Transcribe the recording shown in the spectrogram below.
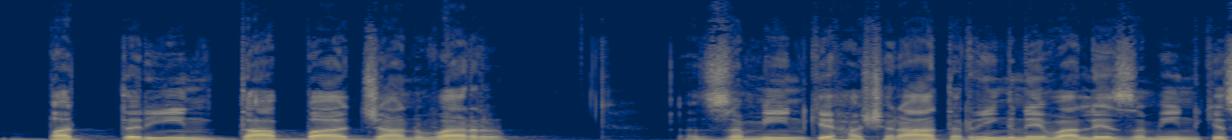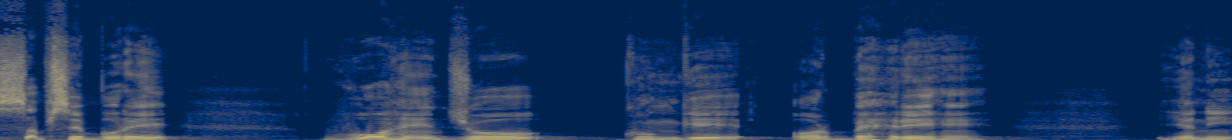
بدترین دابا جانور، زمین کے حشرات رنگنے والے، زمین کے سب سے برے، وہ ہیں جو گنگے اور بہرے ہیں یعنی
